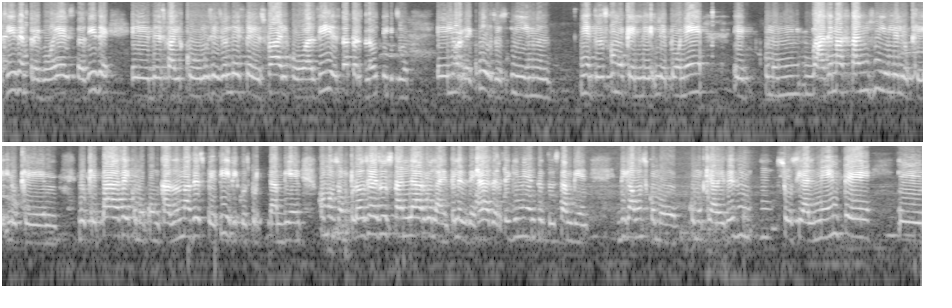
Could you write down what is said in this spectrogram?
así se entregó esto, así se eh, desfalcó, se hizo el de este desfalco, así esta persona utilizó eh, los recursos. Y, y, entonces como que le, le pone eh, como hace más tangible lo que, lo que, lo que pasa y como con casos más específicos, porque también como son procesos tan largos, la gente les deja de hacer seguimiento, entonces también, digamos, como, como que a veces socialmente eh,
